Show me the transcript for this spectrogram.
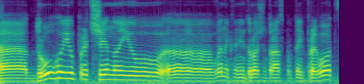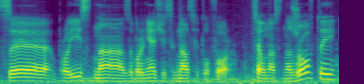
Е, Другою причиною е, виникнення дорожньо-транспортних пригод це проїзд на забороняючий сигнал світлофора. Це у нас на жовтий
